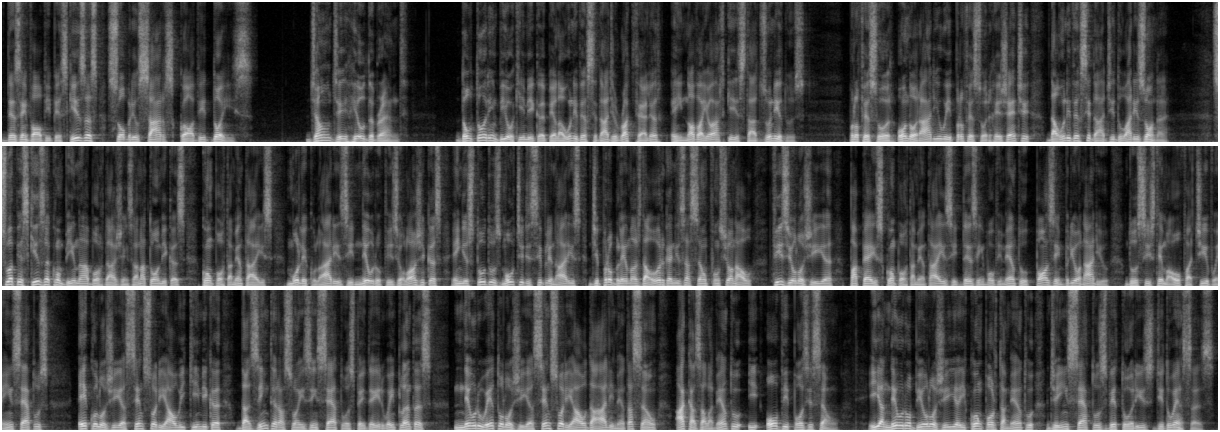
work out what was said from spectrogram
Desenvolve pesquisas sobre o SARS-CoV-2. John D. Hildebrand, doutor em bioquímica pela Universidade Rockefeller, em Nova York, Estados Unidos. Professor honorário e professor regente da Universidade do Arizona. Sua pesquisa combina abordagens anatômicas, comportamentais, moleculares e neurofisiológicas em estudos multidisciplinares de problemas da organização funcional, fisiologia, papéis comportamentais e desenvolvimento pós-embrionário do sistema olfativo em insetos, ecologia sensorial e química das interações inseto-hospedeiro em plantas neuroetologia sensorial da alimentação, acasalamento e oviposição, e a neurobiologia e comportamento de insetos vetores de doenças.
